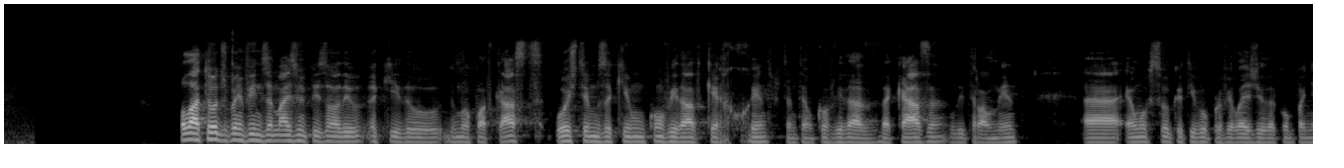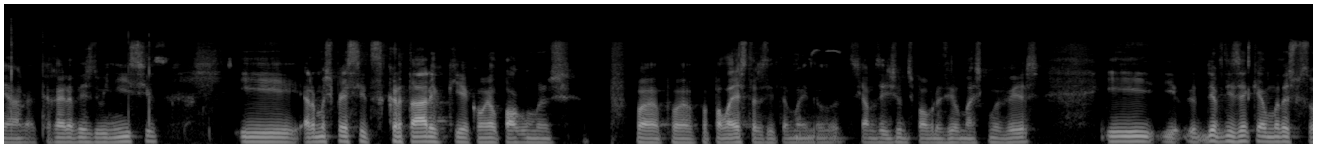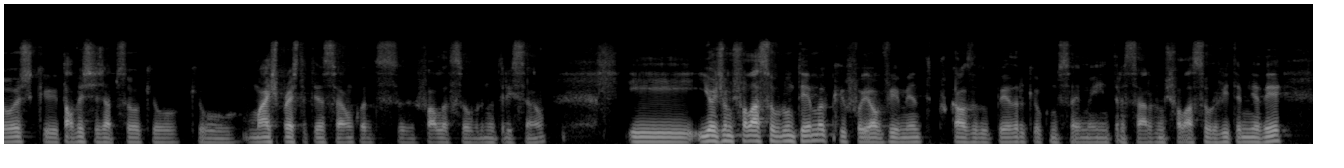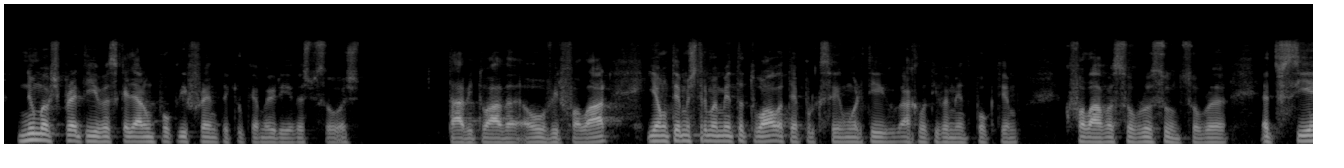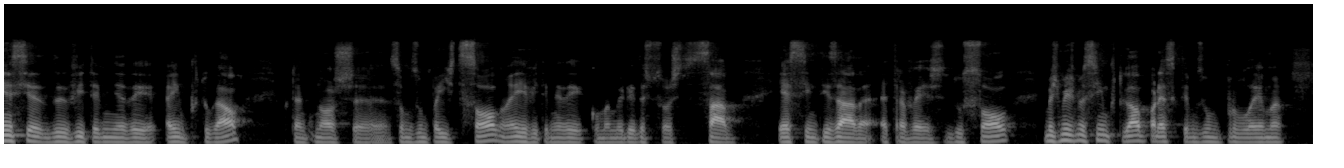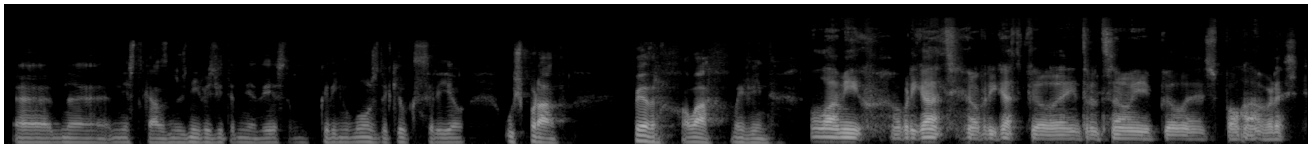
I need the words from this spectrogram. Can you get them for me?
Olá a todos, bem-vindos a mais um episódio aqui do, do meu podcast. Hoje temos aqui um convidado que é recorrente, portanto é um convidado da casa, literalmente. Uh, é uma pessoa que eu tive o privilégio de acompanhar a carreira desde o início e era uma espécie de secretário que ia com ele para algumas para, para, para palestras e também no, chegámos aí juntos para o Brasil mais que uma vez. E, devo dizer que é uma das pessoas que talvez seja a pessoa que eu, que eu mais presto atenção quando se fala sobre nutrição. E, e, hoje vamos falar sobre um tema que foi, obviamente, por causa do Pedro que eu comecei-me a interessar. Vamos falar sobre vitamina D, numa perspectiva, se calhar, um pouco diferente daquilo que a maioria das pessoas está habituada a ouvir falar, e é um tema extremamente atual, até porque saiu um artigo há relativamente pouco tempo que falava sobre o assunto, sobre a, a deficiência de vitamina D em Portugal. Portanto, nós uh, somos um país de sol, não é? E a vitamina D, como a maioria das pessoas sabe, é sintetizada através do sol, mas mesmo assim em Portugal parece que temos um problema, uh, na, neste caso, nos níveis de vitamina D, estão um bocadinho longe daquilo que seria o esperado. Pedro, olá, bem-vindo. Olá, amigo. Obrigado, obrigado pela introdução e pelas palavras.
